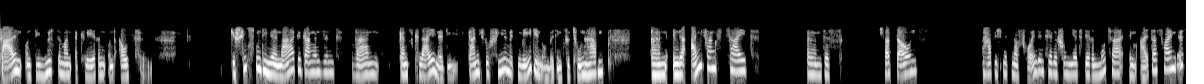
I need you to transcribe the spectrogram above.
Zahlen und die müsste man erklären und ausfüllen. Geschichten, die mir nahegegangen sind, waren ganz kleine, die gar nicht so viel mit Medien unbedingt zu tun haben. Ähm, in der Anfangszeit ähm, des Shutdowns habe ich mit einer Freundin telefoniert, deren Mutter im Altersheim ist,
